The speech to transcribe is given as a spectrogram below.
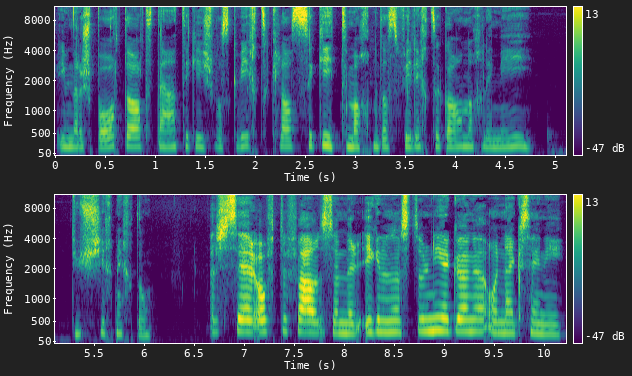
in einer Sportart tätig ist, wo es Gewichtsklassen gibt, macht man das vielleicht sogar noch ein bisschen mehr. Täusche ich mich da? Es ist sehr oft der Fall, dass wir irgendein Turnier gehen und dann sehe ich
